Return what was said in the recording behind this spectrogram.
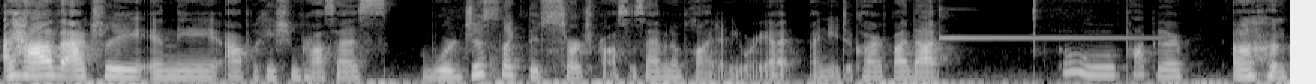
I have actually in the application process, we're just like the search process. I haven't applied anywhere yet. I need to clarify that. Oh, popular. Um,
